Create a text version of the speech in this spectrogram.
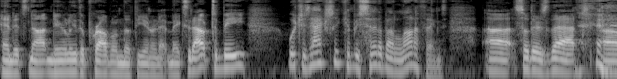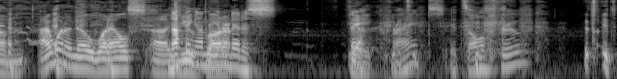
and it's not nearly the problem that the internet makes it out to be, which is actually can be said about a lot of things. Uh, so there's that. Um, I want to know what else. Uh, Nothing on the brought up. internet is fake, right? It's all true. It's it's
